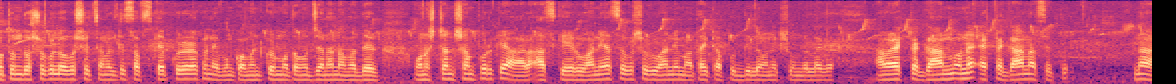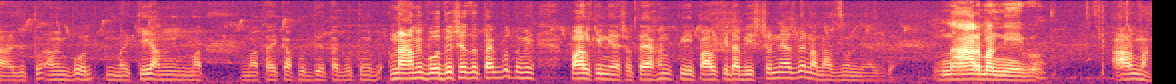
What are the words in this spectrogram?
নতুন দর্শক হলে অবশ্যই চ্যানেলটি সাবস্ক্রাইব করে রাখুন এবং কমেন্ট করে মতামত জানান আমাদের অনুষ্ঠান সম্পর্কে। আর আজকে রুহানি আছে। অবশ্য রুহানি মাথায় কাপড় দিলে অনেক সুন্দর লাগে। আমার একটা গান, মনে একটা গান আছে তো, না যে আমি কি, আমি মাথায় কাপড় দিয়ে থাকব তুমি না আমি বধূ সেজে থাকব তুমি পালকি নিয়ে আসো। তো এখন কি পালকিটা বিশ্বর নিয়ে আসবে না নাজমুল নিয়ে আসবে? না আরমান নিয়ে আইব। আরমান?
